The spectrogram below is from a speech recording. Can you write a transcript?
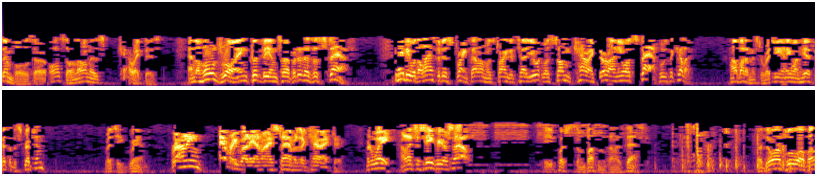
symbols are also known as characters, and the whole drawing could be interpreted as a staff. Maybe with the last of his strength, Alan was trying to tell you it was some character on your staff who's the killer. How about it, Mr. Ritchie? Anyone here fit the description? Ritchie grinned. Browning, everybody on my staff is a character. But wait, I'll let you see for yourself. He pushed some buttons on his desk. The door flew open,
